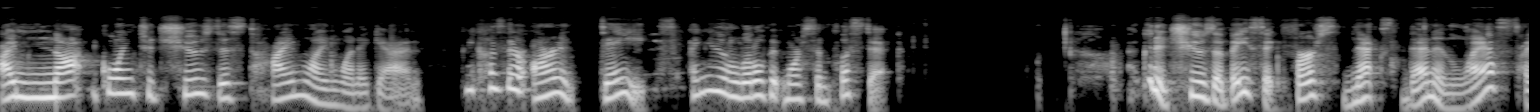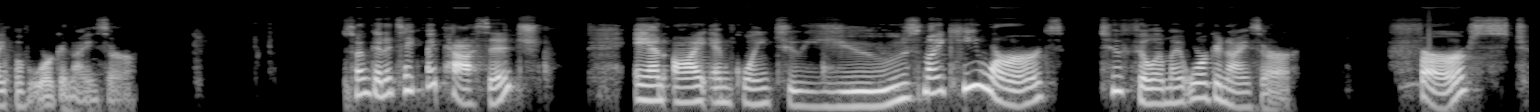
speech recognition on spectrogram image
I'm not going to choose this timeline one again because there aren't dates. I need a little bit more simplistic. I'm going to choose a basic first, next, then, and last type of organizer. So I'm going to take my passage and I am going to use my keywords to fill in my organizer. First,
